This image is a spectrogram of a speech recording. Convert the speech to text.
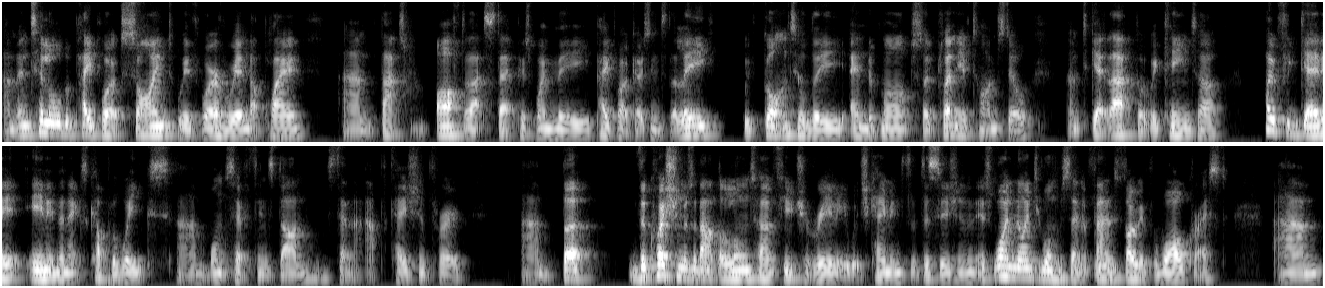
um, until all the paperwork signed with wherever we end up playing, um, that's after that step is when the paperwork goes into the league. We've got until the end of March, so plenty of time still um, to get that. But we're keen to hopefully get it in in the next couple of weeks. Um, once everything's done, send that application through. Um, but the question was about the long term future, really, which came into the decision. It's why 91% of fans voted for Wyldecrest. Um,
